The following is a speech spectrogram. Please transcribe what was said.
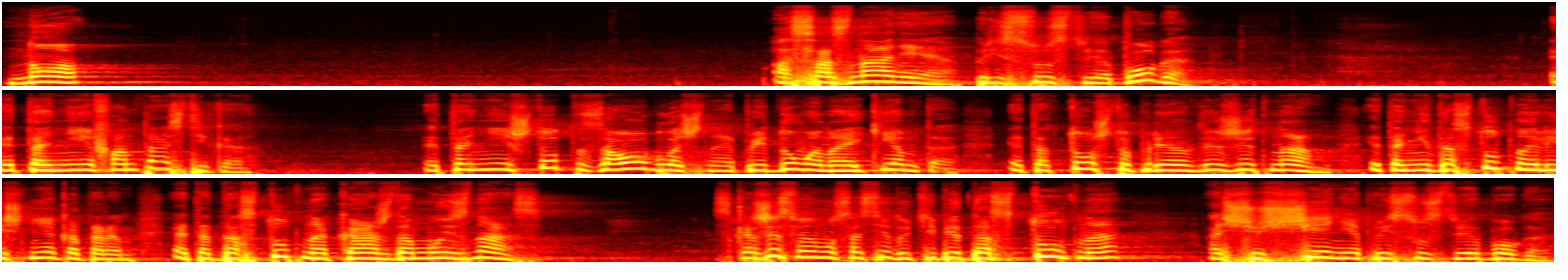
Но осознание присутствия Бога это не фантастика, это не что-то заоблачное, придуманное кем-то. Это то, что принадлежит нам. Это недоступно лишь некоторым, это доступно каждому из нас. Скажи своему соседу, тебе доступно ощущение присутствия Бога.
